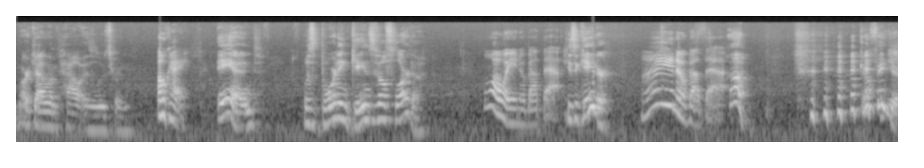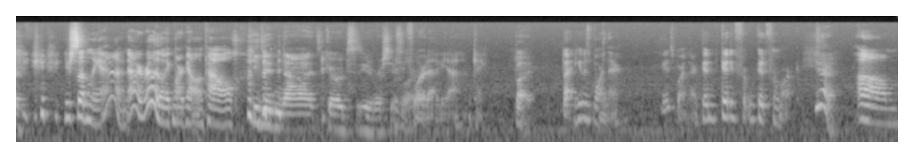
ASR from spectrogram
Mark Allan Powell is Lutheran Okay, and was born in Gainesville, Florida. well, what do you know about that? He's a Gator. What do you know about that? Huh. Go figure. You're suddenly, ah, now I really like Mark Allan Powell. He did not go to the University of Florida. Florida, yeah, okay. But, But he was born there. He was born there. Good, good for good for Mark. yeah. Um,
